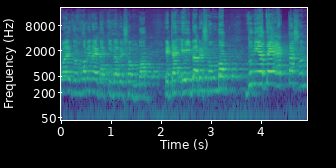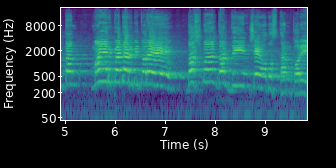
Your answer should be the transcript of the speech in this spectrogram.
প্রয়োজন হবে না, এটা কীভাবে সম্ভব? এটা এইভাবে সম্ভব? দুনিয়াতে একটা সন্তান মায়ের পেটের ভিতরে দশ মাস, দশ দিন সে অবস্থান করে।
